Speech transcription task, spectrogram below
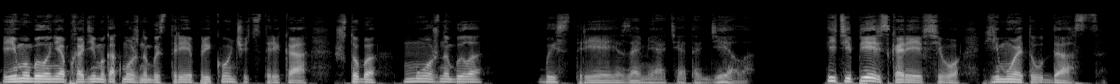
Ему было необходимо как можно быстрее прикончить старика, чтобы можно было быстрее замять это дело. И теперь, скорее всего, ему это удастся.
